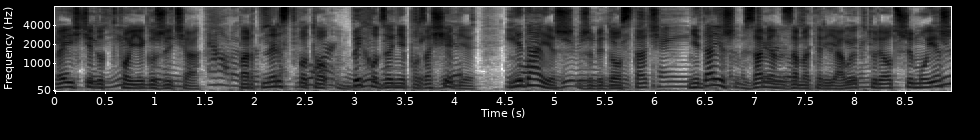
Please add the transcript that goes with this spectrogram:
wejście do Twojego życia. Partnerstwo to wychodzenie poza siebie. Nie dajesz, żeby dostać, nie dajesz w zamian za materiały, które otrzymujesz,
